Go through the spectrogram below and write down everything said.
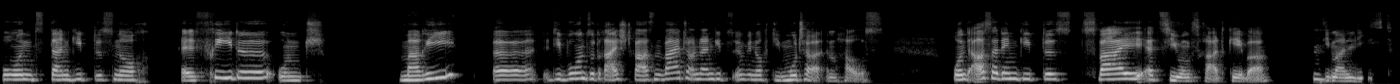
und dann gibt es noch Elfriede und Marie, äh, die wohnt so drei Straßen weiter und dann gibt es irgendwie noch die Mutter im Haus. Und außerdem gibt es zwei Erziehungsratgeber, mhm. die man liest.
